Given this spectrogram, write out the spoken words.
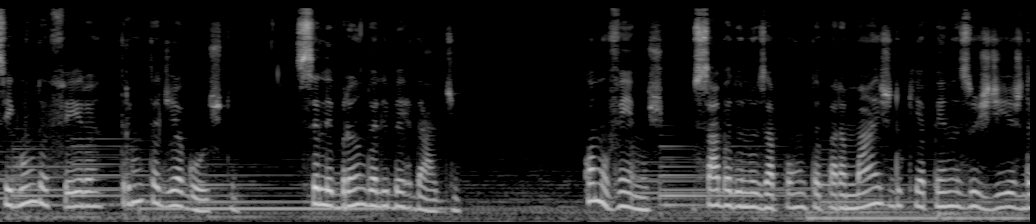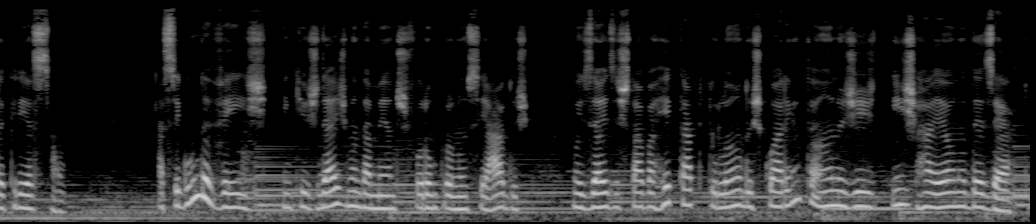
Segunda-feira, 30 de agosto. Celebrando a liberdade. Como vemos, o sábado nos aponta para mais do que apenas os dias da criação. A segunda vez em que os Dez Mandamentos foram pronunciados, Moisés estava recapitulando os 40 anos de Israel no deserto.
